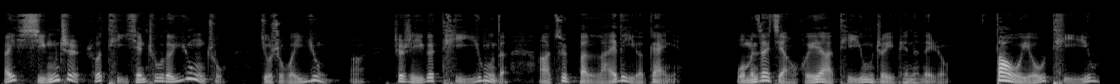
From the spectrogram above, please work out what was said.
哎，形质所体现出的用处就是为用啊，这是一个体用的啊最本来的一个概念。我们再讲回啊体用这一篇的内容，道有体用。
